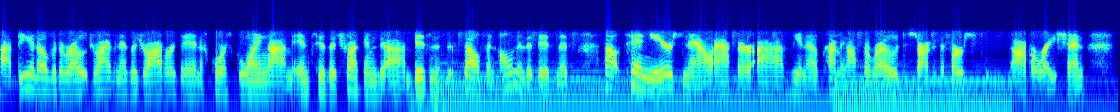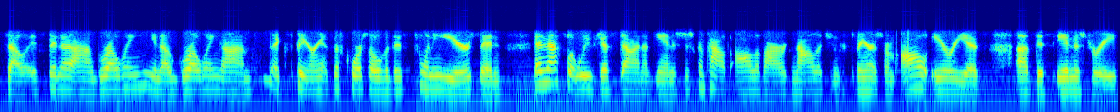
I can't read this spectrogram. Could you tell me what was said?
uh, being over the road, driving as a driver. Then, of course, going um, into the trucking uh, business itself and owning the business about 10 years now after, uh, you know, coming off the road, started the first operation. So it's been a um, growing, you know, growing um, experience, of course, over this 20 years, and and that's what we've just done. Again, it's just compiled all of our knowledge and experience from all areas of this industry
